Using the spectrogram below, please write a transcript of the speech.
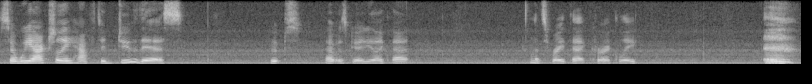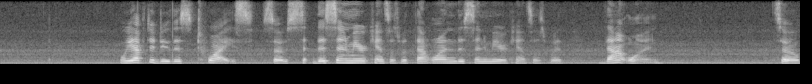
So we actually have to do this. Oops, that was good. You like that? Let's write that correctly. We have to do this twice. So this centimeter cancels with that one, this centimeter cancels with that one. So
